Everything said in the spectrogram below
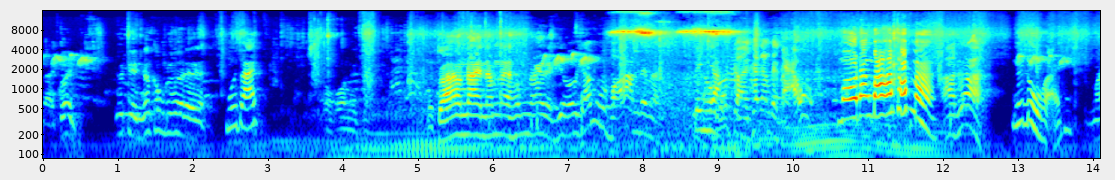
Lại quên đưa tiền các không đưa đây mua cho anh. Còn con này Cho hôm nay năm nay hôm nay là chưa dám mua phở ăn đây mà. Kinh nhỉ trời khách ăn để bảo. Mồ đang bao áp thấp mà. À nữa à nó đủ vậy. Mẹ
